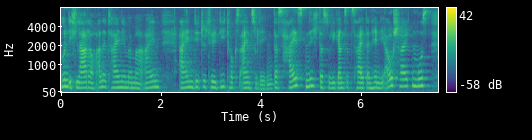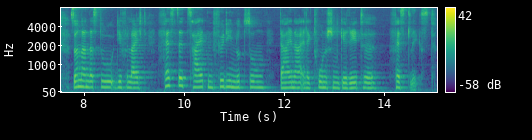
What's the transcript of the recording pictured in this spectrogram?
Und ich lade auch alle Teilnehmer mal ein, einen Digital Detox einzulegen. Das heißt nicht, dass du die ganze Zeit dein Handy ausschalten musst, sondern dass du dir vielleicht feste Zeiten für die Nutzung deiner elektronischen Geräte festlegst.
